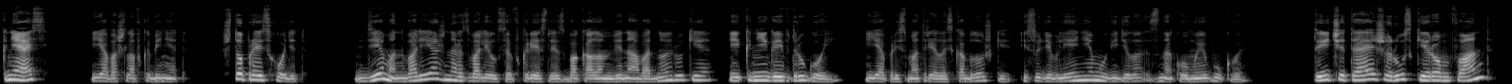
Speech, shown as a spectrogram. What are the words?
«Князь!» – я вошла в кабинет. «Что происходит?» Демон вальяжно развалился в кресле с бокалом вина в одной руке и книгой в другой. Я присмотрелась к обложке и с удивлением увидела знакомые буквы. «Ты читаешь русский ромфант?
